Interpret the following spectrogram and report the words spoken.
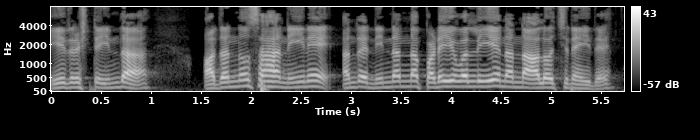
ಈ ದೃಷ್ಟಿಯಿಂದ ಅದನ್ನು ಸಹ ನೀನೇ, ಅಂದರೆ ನಿನ್ನನ್ನು ಪಡೆಯುವಲ್ಲಿಯೇ ನನ್ನ ಆಲೋಚನೆ ಇದೆ.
